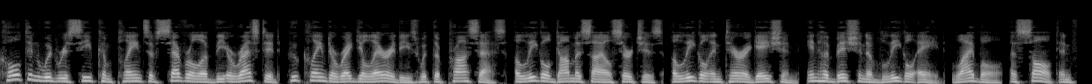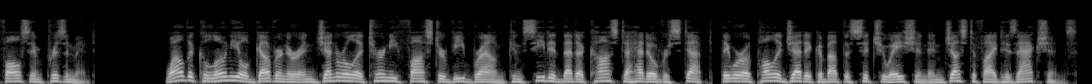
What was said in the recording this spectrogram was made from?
Colton would receive complaints of several of the arrested, who claimed irregularities with the process, illegal domicile searches, illegal interrogation, inhibition of legal aid, libel, assault and false imprisonment. While the colonial governor and general attorney Foster V. Brown conceded that Acosta had overstepped, they were apologetic about the situation and justified his actions.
